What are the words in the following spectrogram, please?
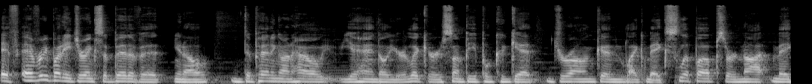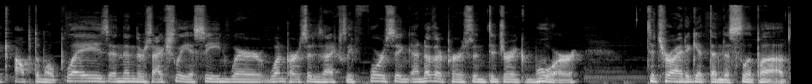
If everybody drinks a bit of it, you know, depending on how you handle your liquor, some people could get drunk and like make slip ups or not make optimal plays. And then there's actually a scene where one person is actually forcing another person to drink more to try to get them to slip up.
